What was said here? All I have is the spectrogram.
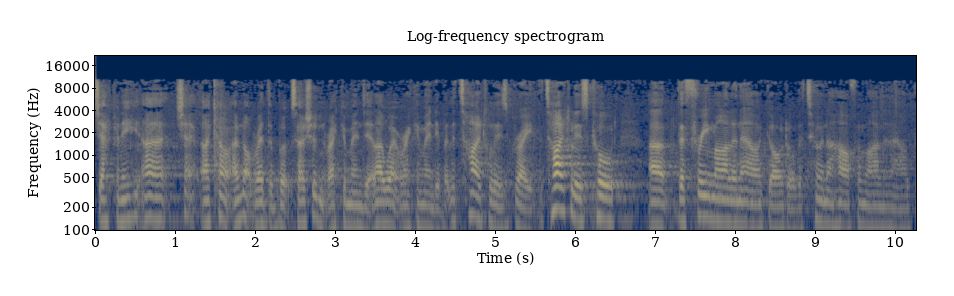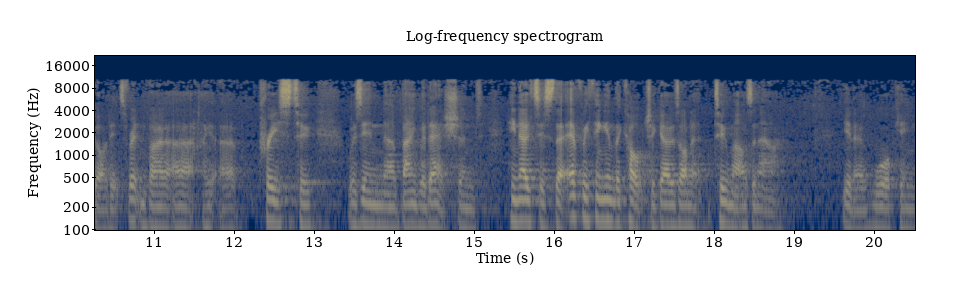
Japanese, uh, I can't, I've not read the book, so I shouldn't recommend it, and I won't recommend it, but the title is great. The title is called uh, the three mile an hour God or the two and a half a mile an hour God. It's written by a, a, a priest who was in uh, Bangladesh and he noticed that everything in the culture goes on at two miles an hour. You know, walking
